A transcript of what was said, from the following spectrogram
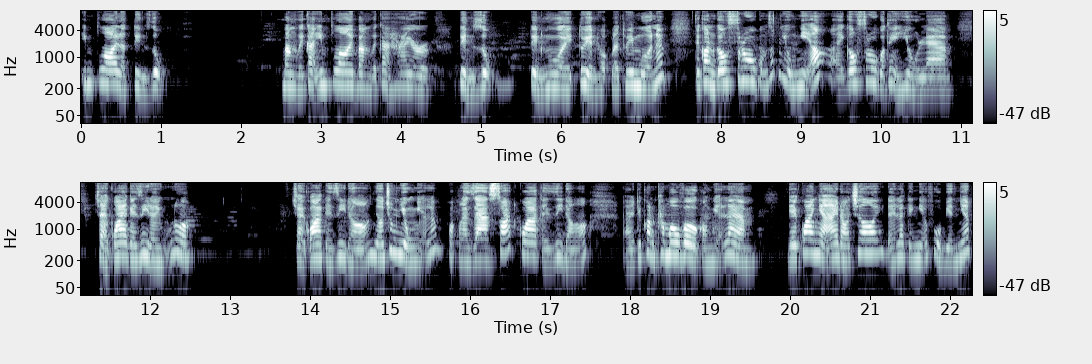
employ là tuyển dụng. Bằng với cả employ bằng với cả hire tuyển dụng tuyển người tuyển hoặc là thuê mướn ấy. Thế còn go through cũng rất nhiều nghĩa. Đấy, go through có thể hiểu là trải qua cái gì đấy cũng được. Trải qua cái gì đó nói chung nhiều nghĩa lắm. Hoặc là ra soát qua cái gì đó. Đấy thế còn come over có nghĩa là ghé qua nhà ai đó chơi. Đấy là cái nghĩa phổ biến nhất.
